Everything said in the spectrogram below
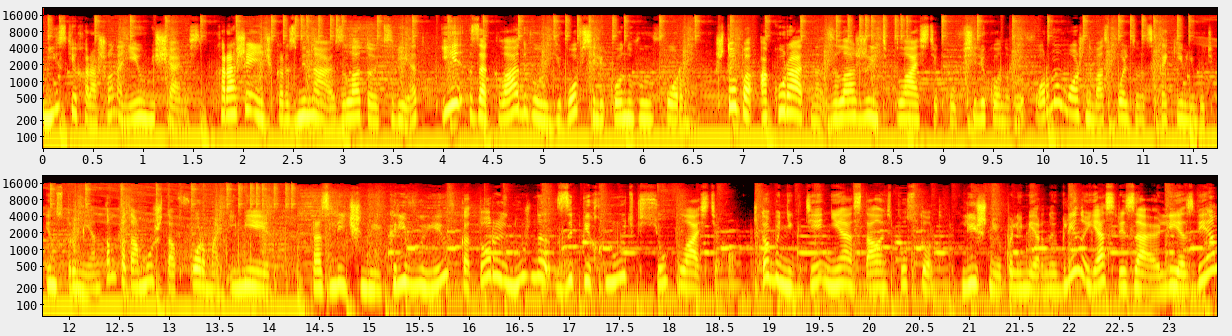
миски хорошо на ней умещались. Хорошенечко разминаю золотой цвет и закладываю его в силиконовую форму. Чтобы аккуратно заложить пластику в силиконовую форму, можно воспользоваться каким-нибудь инструментом, потому что форма имеет различные кривые, в которые нужно запихнуть всю пластику, чтобы нигде не осталось пустот. Лишнюю полимерную глину я срезаю лезвием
